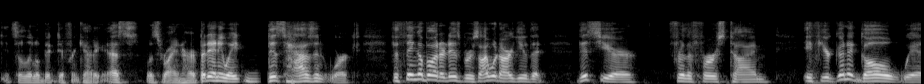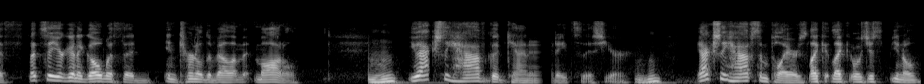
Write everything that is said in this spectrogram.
it's a little bit different category. As was Reinhart. But anyway, this hasn't worked. The thing about it is, Bruce, I would argue that this year, for the first time, if you're going to go with, let's say you're going to go with the internal development model, mm-hmm. you actually have good candidates this year. Mm-hmm. You actually have some players like like it was just you know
